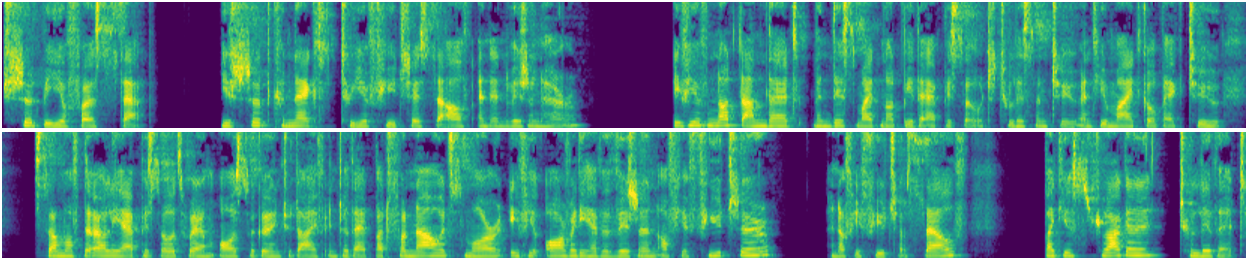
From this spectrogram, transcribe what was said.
should be your first step. You should connect to your future self and envision her. If you have not done that, then this might not be the episode to listen to, and you might go back to some of the earlier episodes where I'm also going to dive into that. But for now, it's more if you already have a vision of your future and of your future self, but you struggle to live it.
